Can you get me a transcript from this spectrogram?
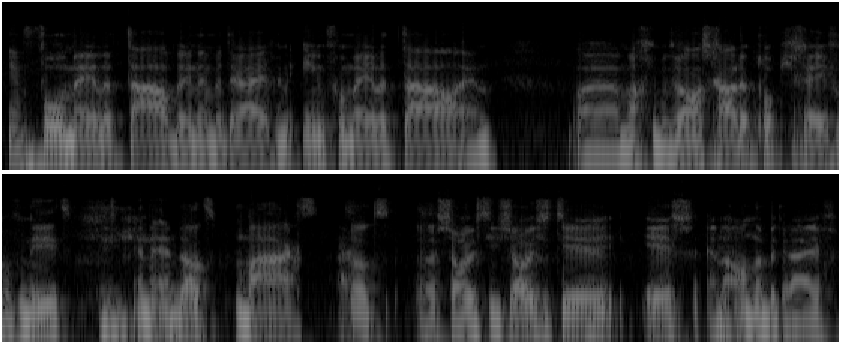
informele taal binnen een bedrijf en informele taal. En eh, mag je me wel een schouderklopje geven of niet? En, en dat maakt dat eh Society Society is en een ander bedrijf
